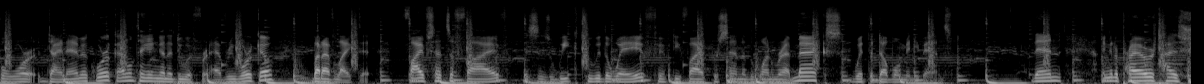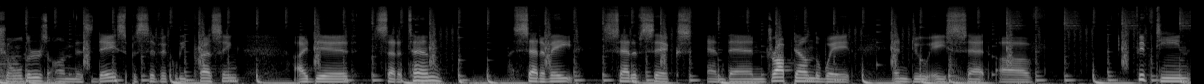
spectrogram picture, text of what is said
for dynamic work. I don't think I'm going to do it for every workout, but I've liked it. Five sets of five. This is week two of the wave, 55% of the one rep max with the double mini bands. Then I'm going to prioritize shoulders on this day, specifically pressing. I did set of 10, set of eight, set of six, and then drop down the weight and do a set of 15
